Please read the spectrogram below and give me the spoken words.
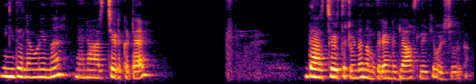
ഇനി ഇതെല്ലാം കൂടി ഒന്ന് ഞാൻ അരച്ചെടുക്കട്ടെ. ഇത് അരച്ചെടുത്തിട്ടുണ്ട്. നമുക്ക് രണ്ട് ഗ്ലാസ്സിലേക്ക് ഒഴിച്ചു കൊടുക്കാം ഇത്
